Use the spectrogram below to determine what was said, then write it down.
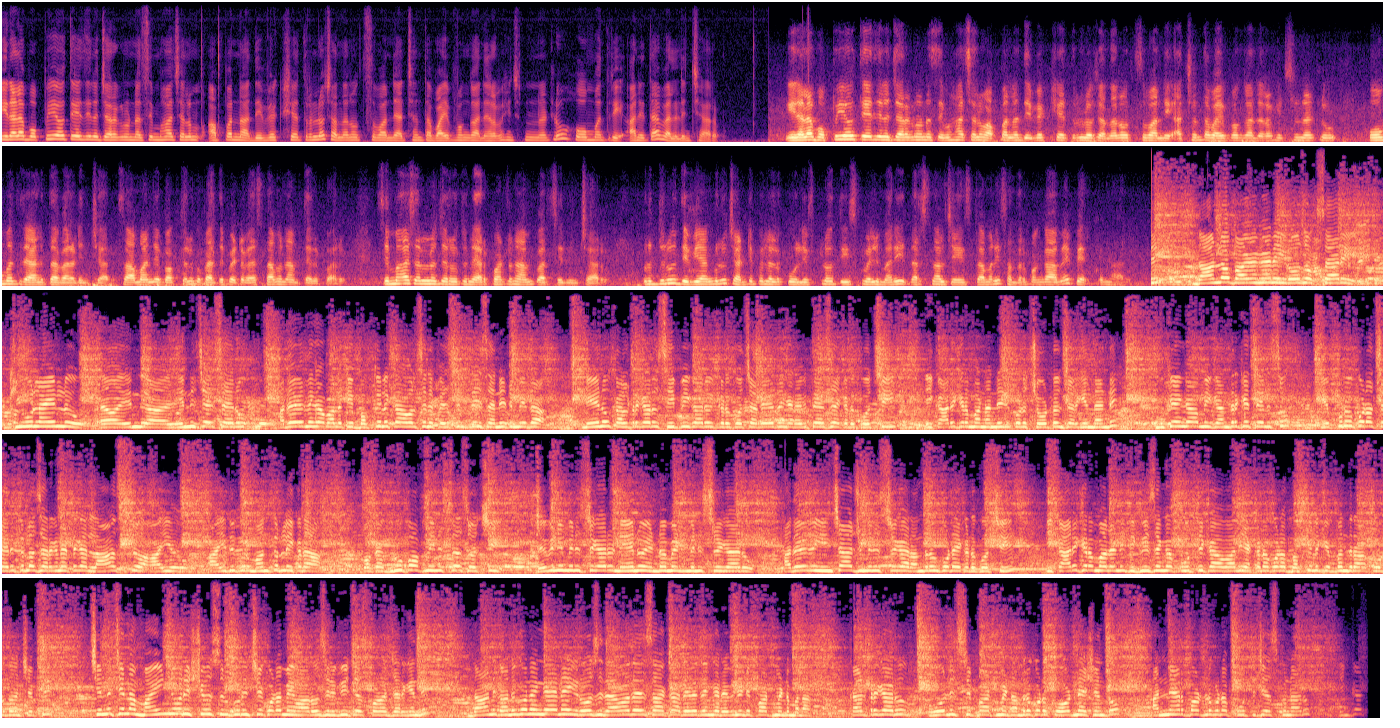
ఈ నెల ముప్పైవ తేదీన జరగనున్న సింహాచలం అప్పన్న దివ్యక్షేత్రంలో చందనోత్సవాన్ని అత్యంత వైభవంగా నిర్వహించనున్నట్లు హోంమంత్రి అనిత వెల్లడించారు. ఈ నెల ముప్పైవ తేదీన జరగనున్న సింహాచలం అప్పన్న దివ్యక్షేత్రంలో చందనోత్సవాన్ని అత్యంత వైభవంగా నిర్వహించనున్నట్లు హోంమంత్రి అనిత వెల్లడించారు. సామాన్య భక్తులకు పెద్దపీట వేస్తామని ఆమె తెలిపారు. సింహాచలంలో జరుగుతున్న ఏర్పాట్లను ఆమె పరిశీలించారు. వృద్ధులు దివ్యాంగులు చంటి పిల్లలకు లిఫ్ట్ తీసుకువెళ్ళి మరీ దర్శనాలు చేయిస్తామని సందర్భంగా ఆమె పేర్కొన్నారు. దానిలో భాగంగానే ఈరోజు ఒకసారి క్యూ లైన్లు ఎన్ని ఎన్ని చేశారు? అదేవిధంగా వాళ్ళకి భక్తులకు కావాల్సిన ఫెసిలిటీస్ అన్నిటి మీద నేను కలెక్టర్ గారు సిపి గారు ఇక్కడికి వచ్చి అదేవిధంగా రవితేజ ఇక్కడికి వచ్చి ఈ కార్యక్రమాన్ని కూడా చూడటం జరిగిందండి. ముఖ్యంగా మీకు అందరికీ తెలుసు ఎప్పుడూ కూడా చరిత్రలో జరిగినట్టుగా లాస్ట్ ఐదుగురు మంత్రులు ఇక్కడ ఒక గ్రూప్ ఆఫ్ మినిస్టర్స్ వచ్చి రెవెన్యూ మినిస్టర్ గారు నేను ఎండోమెంట్ మినిస్టర్ గారు అదేవిధంగా ఇన్ఛార్జ్ మినిస్టర్ గారు అందరం కూడా ఇక్కడికి వచ్చి ఈ కార్యక్రమాలన్నీ దిగ్విజంగా పూర్తి కావాలి. ఎక్కడ కూడా భక్తులకు ఇబ్బంది రాకూడదు అని చెప్పి చిన్న చిన్న మైన్యూర్ ఇష్యూస్ గురించి కూడా మేము ఆ రోజు రివ్యూ చేసుకోవడం జరిగింది. దానికి అనుగుణంగానే ఈ రోజు దేవాదాయ శాఖ అదేవిధంగా రెవెన్యూ డిపార్ట్మెంట్ మన కలెక్టర్ గారు పోలీస్ డిపార్ట్మెంట్ అందరూ కూడా కోఆర్డినేషన్తో అన్ని ఏర్పాట్లు కూడా పూర్తి చేసుకున్నారు.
